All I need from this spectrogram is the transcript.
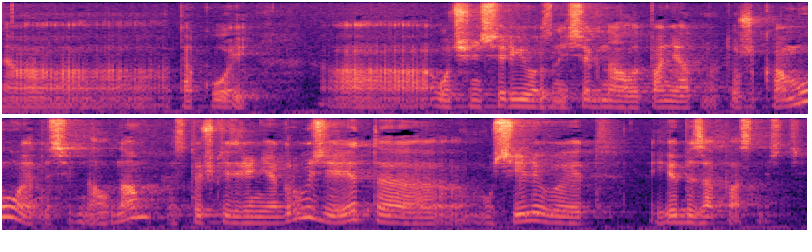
а, такой а, очень серьезный сигнал, и понятно тоже кому, это сигнал нам. С точки зрения Грузии это усиливает ее безопасность.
